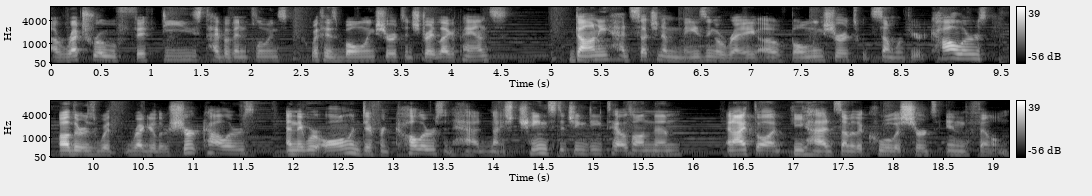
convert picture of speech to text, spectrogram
a retro 50s type of influence with his bowling shirts and straight leg pants. Donny had such an amazing array of bowling shirts with some revered collars, others with regular shirt collars, and they were all in different colors and had nice chain stitching details on them. And I thought he had some of the coolest shirts in the film.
